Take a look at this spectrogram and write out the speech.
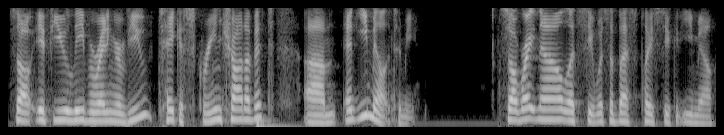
So if you leave a rating review, take a screenshot of it um, and email it to me. So right now, let's see, what's the best place you can email?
